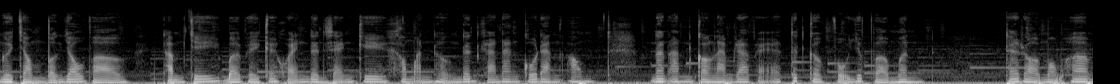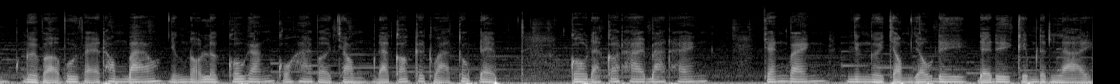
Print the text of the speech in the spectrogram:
Người chồng vẫn giấu vợ, thậm chí bởi vì cái khoản đình sản kia không ảnh hưởng đến khả năng của đàn ông nên anh còn làm ra vẻ tích cực phụ giúp vợ mình. Thế rồi một hôm, người vợ vui vẻ thông báo những nỗ lực cố gắng của hai vợ chồng đã có kết quả tốt đẹp. Cô đã có thai 3 tháng choáng váng nhưng người chồng giấu đi để đi kiểm định lại.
